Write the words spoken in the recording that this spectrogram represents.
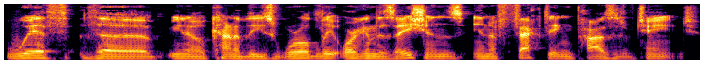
with the, you know, kind of these worldly organizations in affecting positive change.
